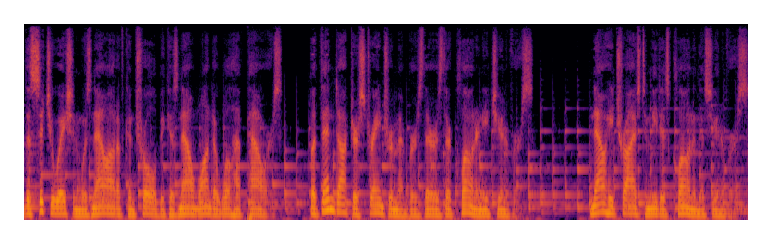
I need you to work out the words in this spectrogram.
The situation was now out of control because now Wanda will have powers. But then Doctor Strange remembers there is their clone in each universe. Now he tries to meet his clone in this universe.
